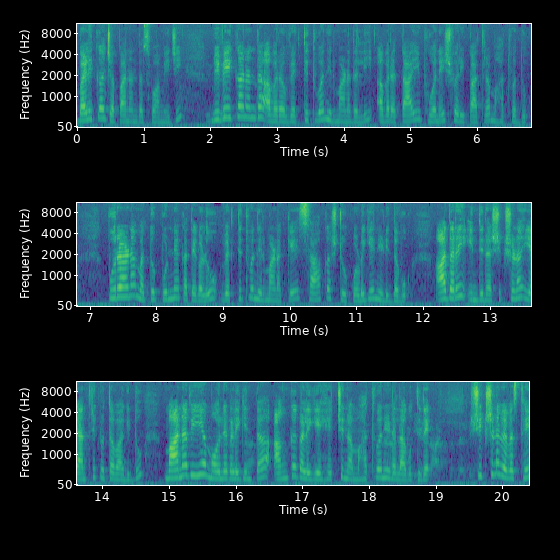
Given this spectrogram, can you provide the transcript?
ಬಳಿಕ ಜಪಾನಂದ ಸ್ವಾಮೀಜಿ ವಿವೇಕಾನಂದ ಅವರ ವ್ಯಕ್ತಿತ್ವ ನಿರ್ಮಾಣದಲ್ಲಿ ಅವರ ತಾಯಿ ಭುವನೇಶ್ವರಿ ಪಾತ್ರ ಮಹತ್ವದ್ದು ಪುರಾಣ ಮತ್ತು ಪುಣ್ಯ ಕಥೆಗಳು ವ್ಯಕ್ತಿತ್ವ ನಿರ್ಮಾಣಕ್ಕೆ ಸಾಕಷ್ಟು ಕೊಡುಗೆ ನೀಡಿದ್ದವು ಆದರೆ ಇಂದಿನ ಶಿಕ್ಷಣ ಯಾಂತ್ರೀಕೃತವಾಗಿದ್ದು ಮಾನವೀಯ ಮೌಲ್ಯಗಳಿಗಿಂತ ಅಂಕಗಳಿಗೆ ಹೆಚ್ಚಿನ ಮಹತ್ವ ನೀಡಲಾಗುತ್ತಿದೆ ಶಿಕ್ಷಣ ವ್ಯವಸ್ಥೆ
